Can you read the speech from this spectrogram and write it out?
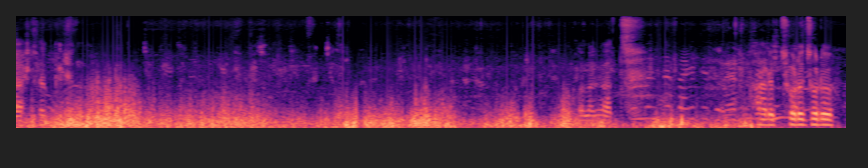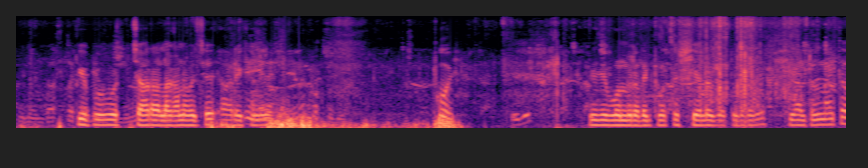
গাছটা সুন্দর। কলা গাছ। আর ছোট ছোট চারা লাগানো হয়েছে। আর এখানে এই যে বন্ধুরা দেখতে পাচ্ছ শিয়ালের কত করে শিয়াল টাল নাই তো?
